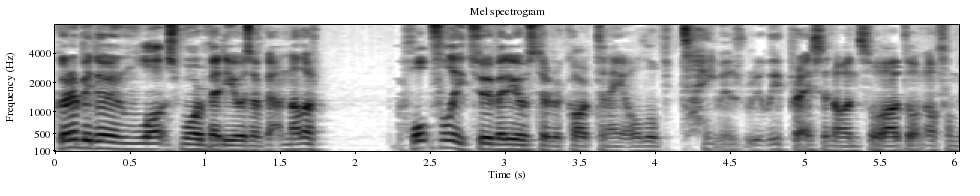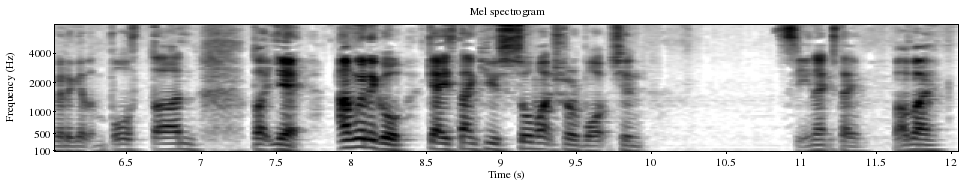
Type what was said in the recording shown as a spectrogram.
going to be doing lots more videos. I've got another, hopefully two videos to record tonight, although time is really pressing on, so I don't know if I'm going to get them both done. But yeah, I'm going to go. Guys, thank you so much for watching. See you next time. Bye-bye.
